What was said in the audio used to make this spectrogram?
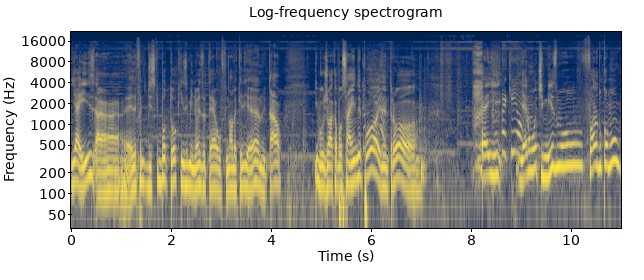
E aí, a Elephant disse que botou 15 milhões até o final daquele ano e tal. E o Bujó acabou saindo depois, entrou. É, e, e era um otimismo fora do comum.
